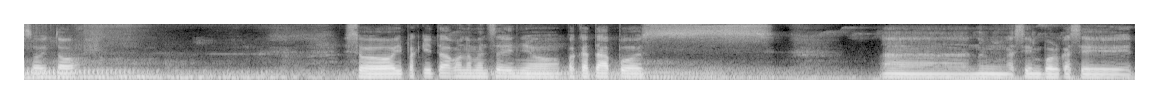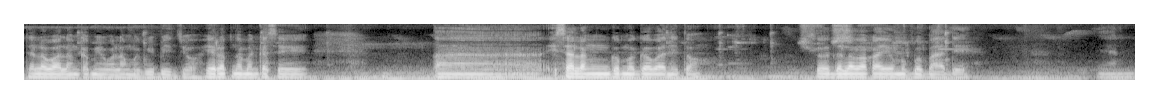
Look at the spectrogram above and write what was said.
So ito. So ipakita ko naman sa inyo pagkatapos ah nung assemble kasi dalawa lang kami walang magbibideo. Hirap naman kasi ah isa lang gumagawa nito. So dalawa kayo magbabade. Yan.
